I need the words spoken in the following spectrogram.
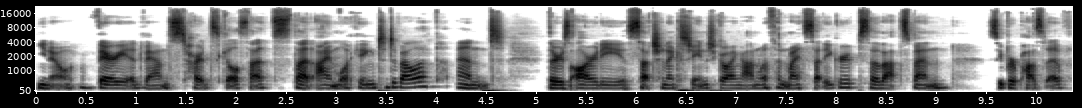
you know, very advanced hard skill sets that I'm looking to develop. And there's already such an exchange going on within my study group. So that's been super positive.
